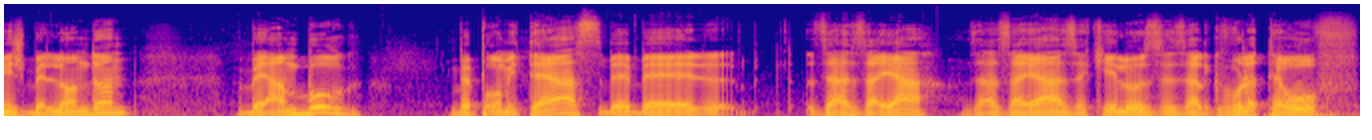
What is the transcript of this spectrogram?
איש בלונדון, בהמבורג, בפרומיטיאס, ב... ב... זה הזיה, זה הזיה, זה כאילו, זה, זה על גבול הטירוף.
